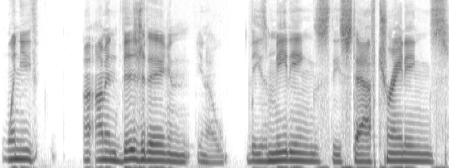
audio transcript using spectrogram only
when you, I'm envisioning, and you know, these meetings, these staff trainings,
